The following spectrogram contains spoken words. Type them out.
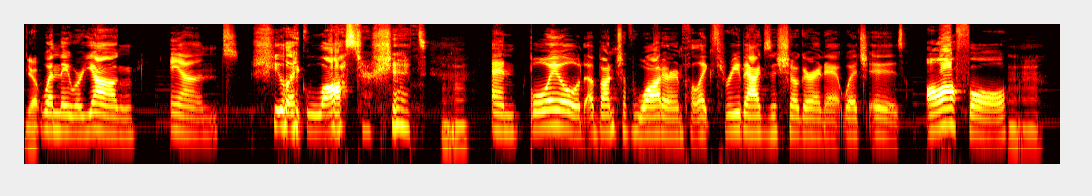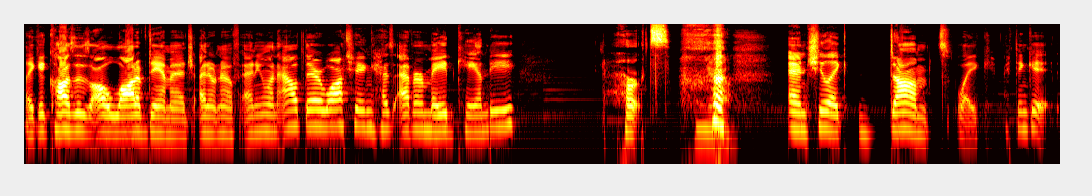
Yep. when they were young, and she, like, lost her shit Mhm. and boiled a bunch of water and put, like, three bags of sugar in it, which is awful. Mhm. Like, it causes a lot of damage. I don't know if anyone out there watching has ever made candy. It hurts Yeah. and she like dumped like I think it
